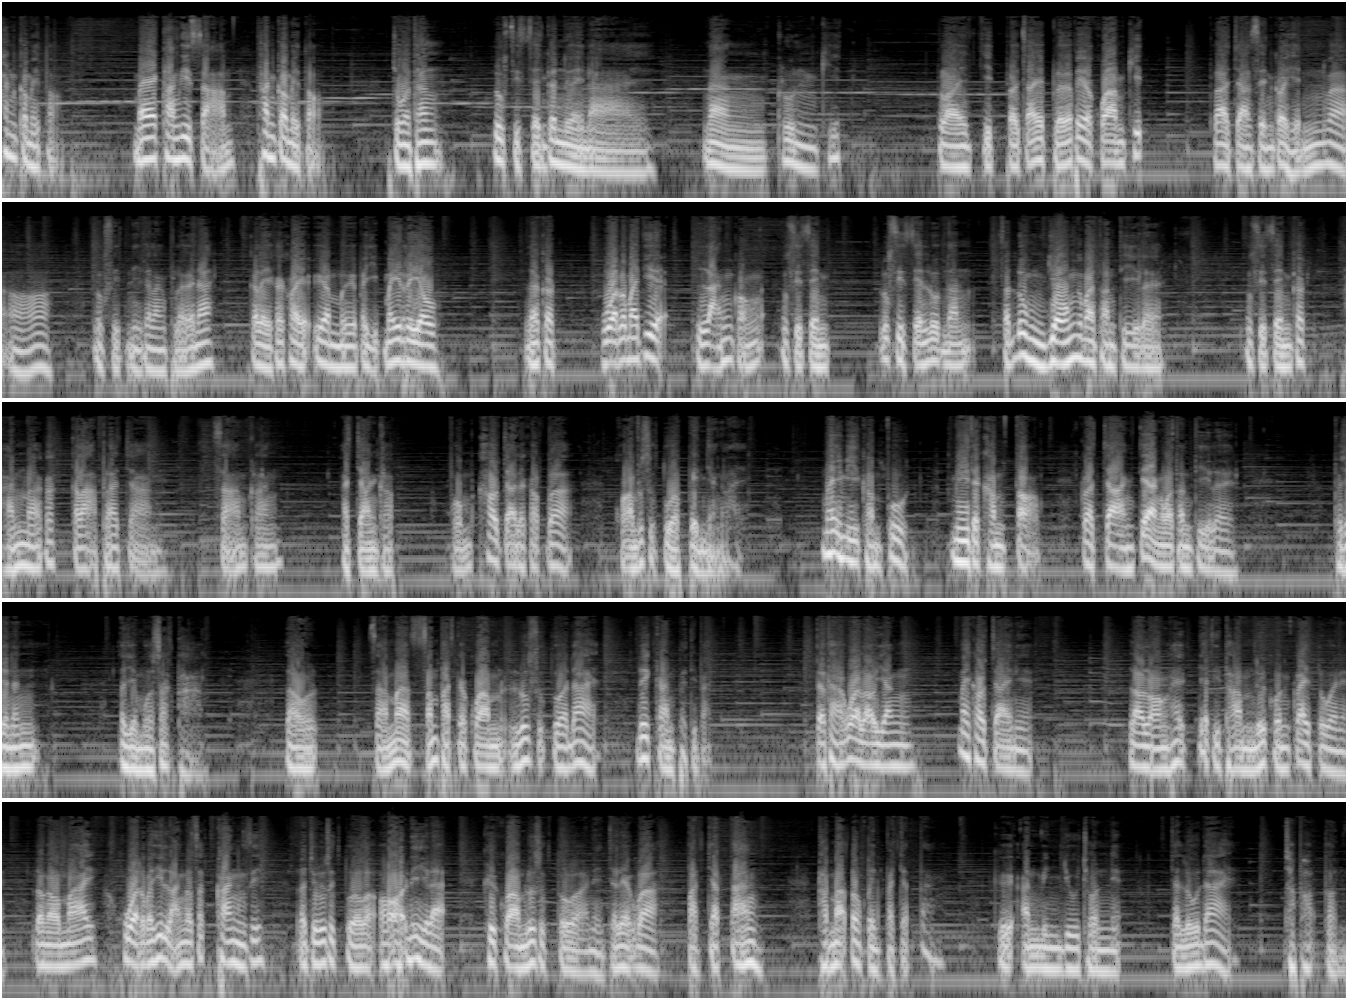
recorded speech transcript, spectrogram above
ท่านก็ไม่ตอบ แม้ครั้งที่สามท่านก็ไม่ตอบจนกระทั่งลูกศิษย์เซนก็เหนื่อยหน่าย นั่งครุ่นคิด ปล่อยจิตปล่อยใจเผลอไปกับความคิด พระอาจารย์เซนก็เห็นว่าอ๋อลูกศิษย์นี่กำลังเผลอนะ ก็เลยค่อย ๆ เอื้อมมือไปหยิบไม้เรียว แล้วก็หัวลงมาที่หลังของลูกศิษย์เซนลูกศิษย์เซนรูปนั้น สะดุ้งโยงขึ้นมาทันทีเลย ลูกศิษย์เซนก็หันมาก็กราบพระอาจารย์สามครั้ง อาจารย์ครับ ผมเข้าใจแล้วครับว่าความรู้สึกตัวเป็นอย่างไร ไม่มีคำพูด มีแต่คำตอบกระจ่างแจ้งมาทันทีเลย เพราะฉะนั้นเราอย่ามัวซักถาม เราสามารถสัมผัสกับความรู้สึกตัวได้ด้วยการปฏิบัติ แต่ถ้าว่าเรายังไม่เข้าใจเนี่ยเราลองให้ญาติธรรมหรือคนใกล้ตัวเนี่ยลองเอาไม้หวดไปที่หลังเราสักครั้งสิเราจะรู้สึกตัวว่าอ๋อนี่แหละ คือความรู้สึกตัวเนี่ยจะเรียกว่าปัจจตังธรรมะต้องเป็นปัจจตัง คืออันวินยูชนเนี่ยจะรู้ได้เฉพาะตน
